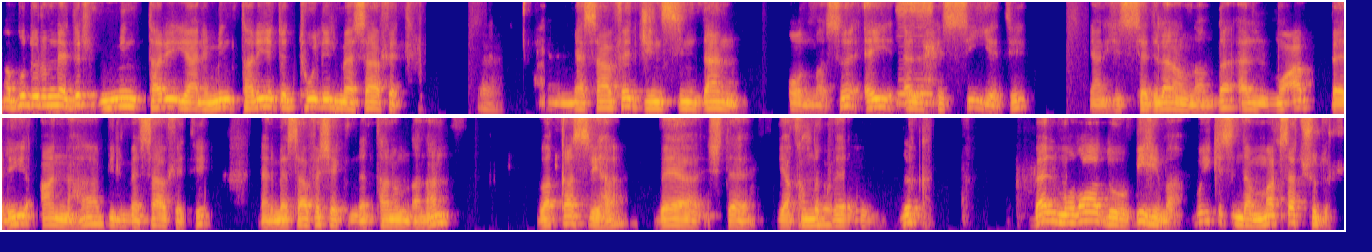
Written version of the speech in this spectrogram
Ha, bu durum nedir? Min tari yani min tariki tulil mesafet. Evet. Yani mesafe cinsinden olması ey el hissiyeti yani hissedilen anlamda el muabberi anha bil mesafeti yani mesafe şeklinde tanımlanan ve kasriha veya işte yakınlık ve uzaklık bel muradu bihima bu ikisinden maksat şudur.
